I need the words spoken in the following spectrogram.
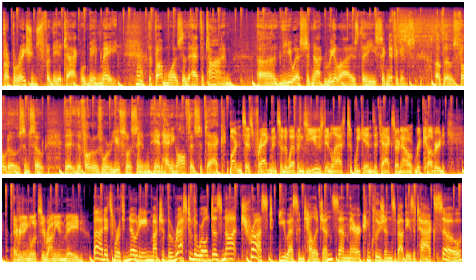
preparations for the attack were being made. The problem was that at the time, uh, the U.S. did not realize the significance of those photos, and so the, the photos were useless in, in heading off this attack. Martin says fragments of the weapons used in last weekend's attacks are now recovered. Everything looks Iranian made. But it's worth noting much of the rest of the world does not trust U.S. intelligence and their conclusions about these attacks. So,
